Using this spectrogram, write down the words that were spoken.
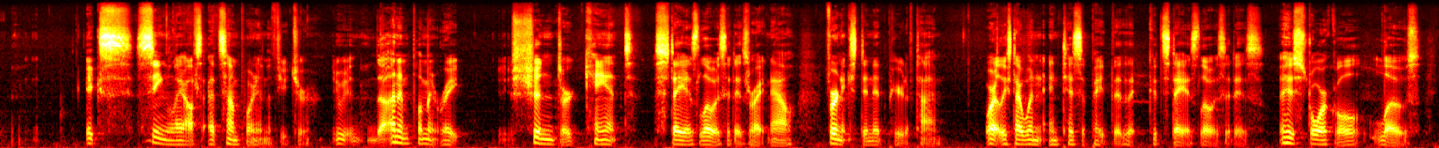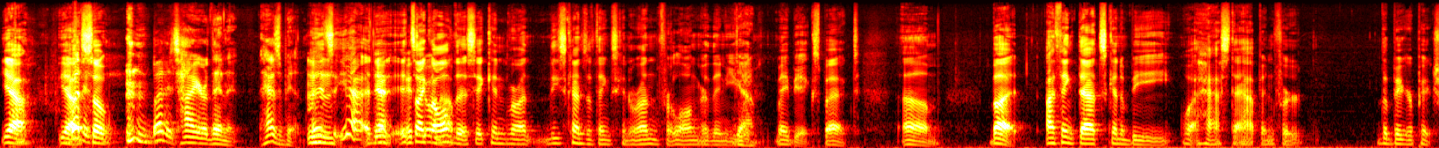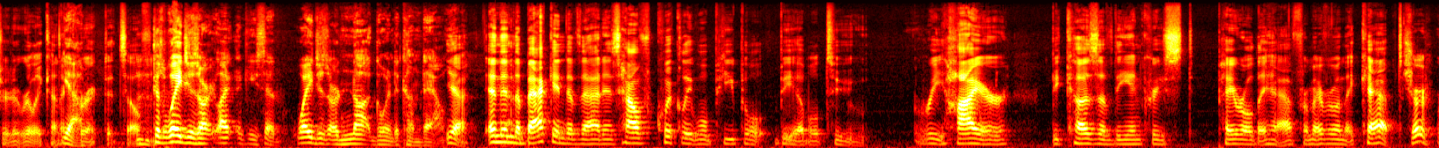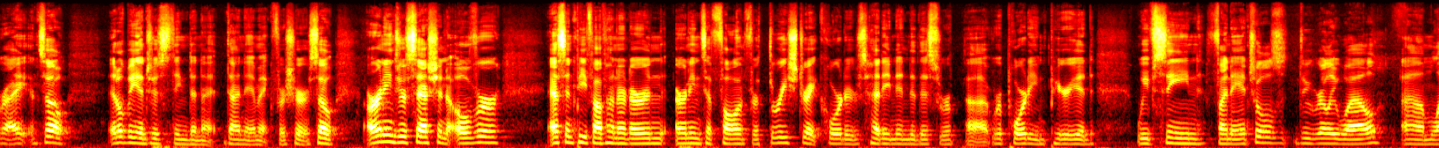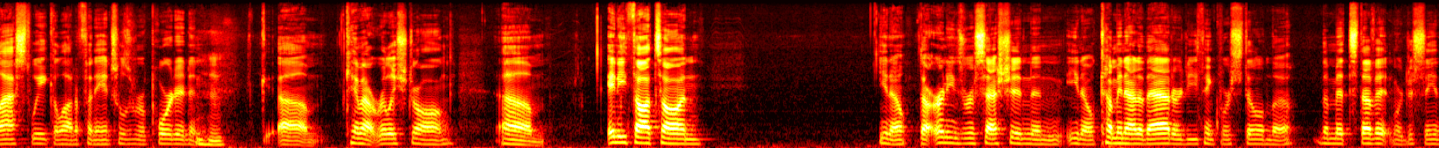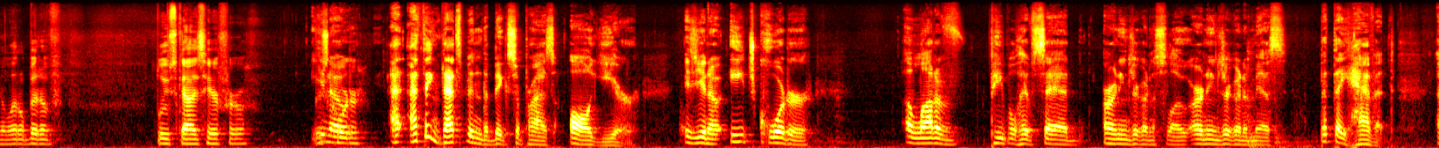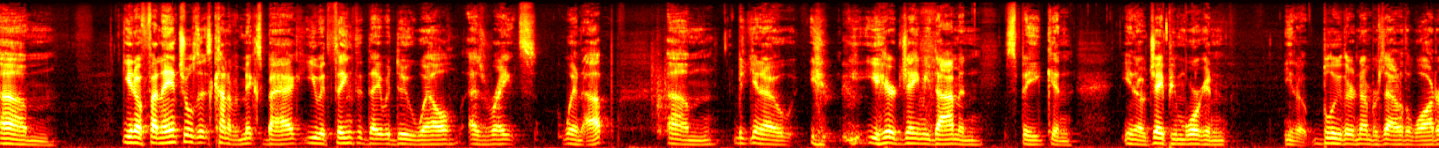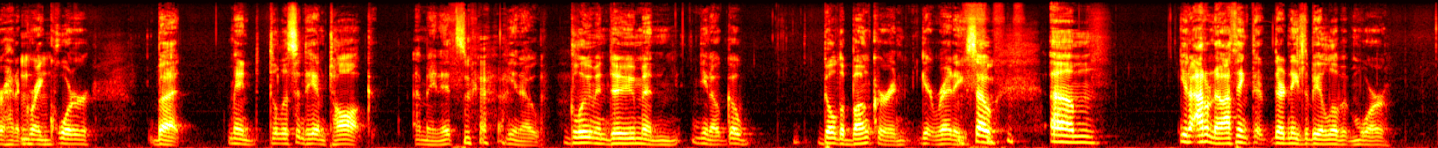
ex- seeing layoffs at some point in the future. The unemployment rate shouldn't or can't stay as low as it is right now for an extended period of time. Or at least I wouldn't anticipate that it could stay as low as it is. Historical lows. Yeah, yeah. but so but it's higher than it has been. It's, Mhm. yeah, it, Yeah, it's, it's like all up. this. It can run. These kinds of things can run for longer than you Yeah. maybe expect. Um, but I think that's going to be what has to happen for the bigger picture to really kind of Yeah. correct itself. Because wages are like, like you said, wages are not going to come down. Yeah, and then the back end of that is how quickly will people be able to rehire because of the increased payroll they have from everyone they kept. Sure. Right, and so it'll be interesting dyna- dynamic for sure. So earnings recession over. S and P 500 earn, earnings have fallen for three straight quarters heading into this re- uh, reporting period. We've seen financials do really well. Um, last week, a lot of financials reported and Mhm. um, came out really strong. Um, any thoughts on, you know, the earnings recession and you know coming out of that, or do you think we're still in the the midst of it and we're just seeing a little bit of blue skies here for this you know, quarter? I, I think that's been the big surprise all year. Is you know each quarter, a lot of people have said earnings are going to slow, earnings are going to miss, but they haven't. Um, you know, financials it's kind of a mixed bag. You would think that they would do well as rates went up, um, but you know, you, you hear Jamie Dimon speak, and you know, J.P. Morgan, you know, blew their numbers out of the water, had a great quarter, but man, to listen to him talk, I mean, it's you know, gloom and doom, and you know, go build a bunker and get ready. So, um, you know, I don't know. I think that there needs to be a little bit more.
